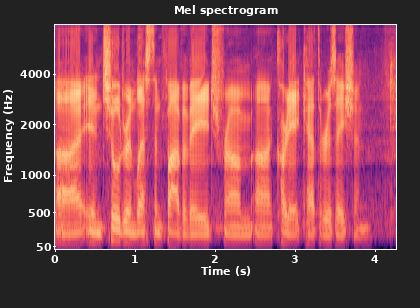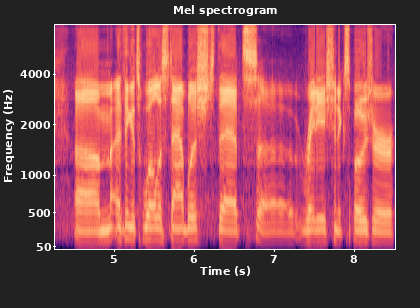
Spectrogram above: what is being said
uh, in children less than five of age from uh, cardiac catheterization. Um, I think it's well established that uh, radiation exposure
